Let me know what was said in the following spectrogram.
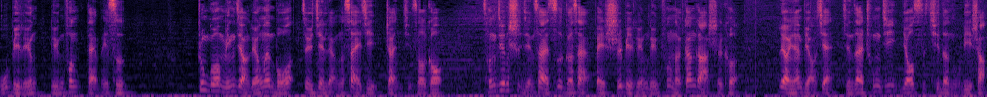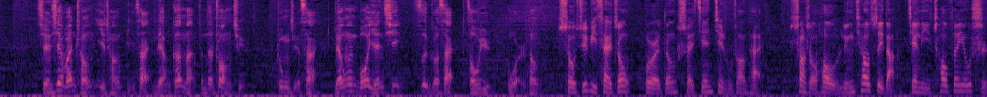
五比零零封戴维斯。中国名将梁文博最近两个赛季战绩糟糕，曾经世锦赛资格赛被十比零零封的尴尬时刻，亮眼表现仅在冲击幺四七的努力上，险些完成一场比赛两杆满分的壮举。中锦赛，梁文博延期，资格赛遭遇布尔登。首局比赛中，布尔登率先进入状态，上手后零敲碎打，建立超分优势，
